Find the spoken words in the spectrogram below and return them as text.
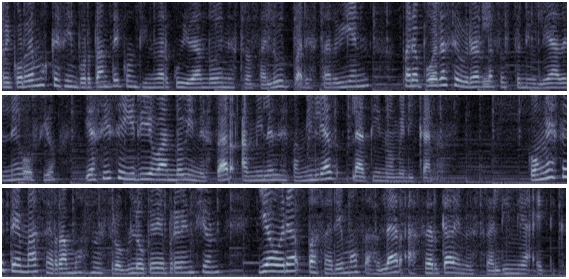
Recordemos que es importante continuar cuidando de nuestra salud para estar bien, para poder asegurar la sostenibilidad del negocio y así seguir llevando bienestar a miles de familias latinoamericanas. Con este tema cerramos nuestro bloque de prevención y ahora pasaremos a hablar acerca de nuestra línea ética.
